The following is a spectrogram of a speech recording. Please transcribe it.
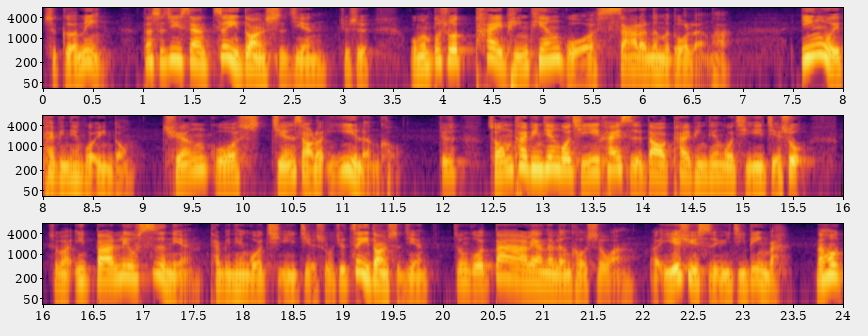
是革命，但实际上这一段时间，就是我们不说太平天国杀了那么多人，哈，因为太平天国运动，全国减少了一亿人口，就是从太平天国起义开始到太平天国起义结束，是吧？一八六四年太平天国起义结束，就这一段时间，中国大量的人口死亡，呃，也许死于疾病吧。然后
